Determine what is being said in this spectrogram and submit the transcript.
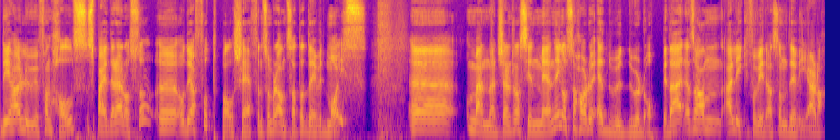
De har Louis van Hals speider der også, uh, og de har fotballsjefen som ble ansatt av David Moyes. Uh, manageren har sin mening, og så har du Ed Woodward oppi der. Altså Han er like forvirra som det vi er, da.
